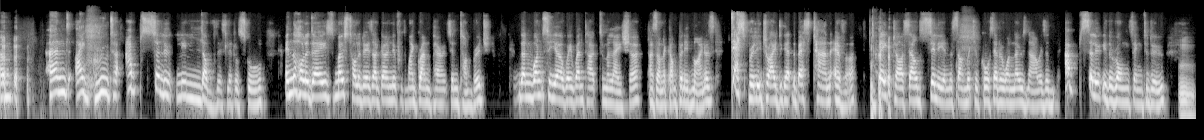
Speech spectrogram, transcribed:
um, and I grew to absolutely love this little school in the holidays, most holidays, I'd go and live with my grandparents in Tunbridge. Then once a year, we went out to Malaysia as unaccompanied minors, desperately tried to get the best tan ever, baked ourselves silly in the sun, which of course everyone knows now is a, absolutely the wrong thing to do. Mm.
